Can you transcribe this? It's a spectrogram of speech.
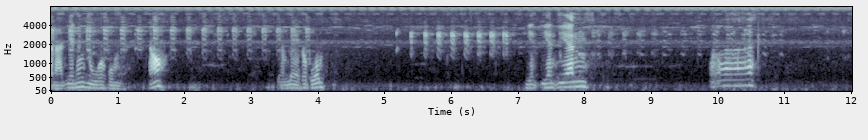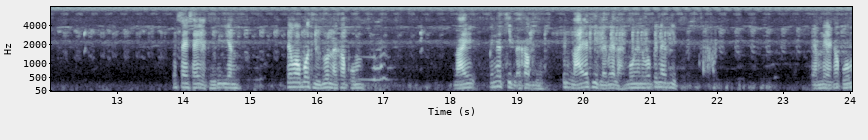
ขนาดเอียนยังอยู่ครับผมเนาะเตรียมแรกครับผมเอียนเอียนเอียนก็ใส่ใส่ถือเอียน แต่ว่าบ่ถือด้วนแหละครับผม หลายเป็นอาทิตย์แหละครับนี่เป็นหลายอาทิตย์แหละแม่ล่ะโมเห็นว่าเป็นอาทิตย์แถมแรกครับผม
